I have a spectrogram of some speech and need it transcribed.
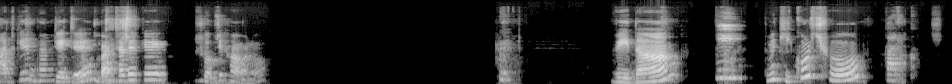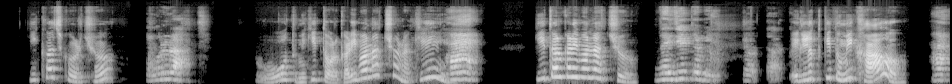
আজকের ডেটে বাচ্চাদেরকে সবজি খাওয়ানো। বেদাম তুমি কি করছ? কি কাজ করছ? ও তুমি কি তরকারি বানাচ্ছো নাকি? হ্যাঁ। কি তরকারি বানাচ্ছো? ভেজিটেবল এগুলো কি তুমি খাও? হ্যাঁ।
